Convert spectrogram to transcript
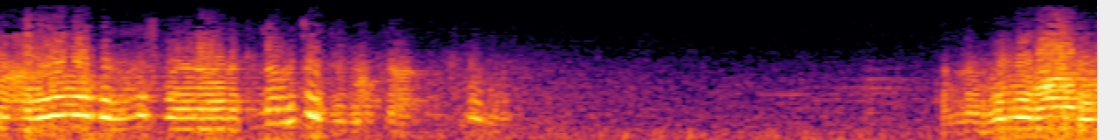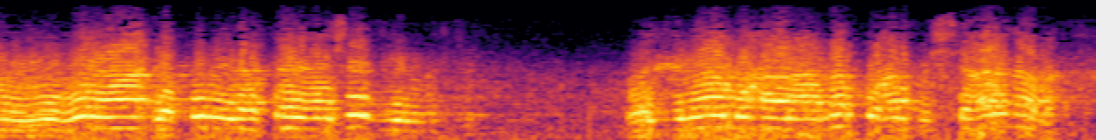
معلوم بالنسبة إلى أنك لم تجد مكانك الذي يراد منه هنا يقول إذا كان يشجي المسجد. والإمام أمامك أن الشارع ما بأس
